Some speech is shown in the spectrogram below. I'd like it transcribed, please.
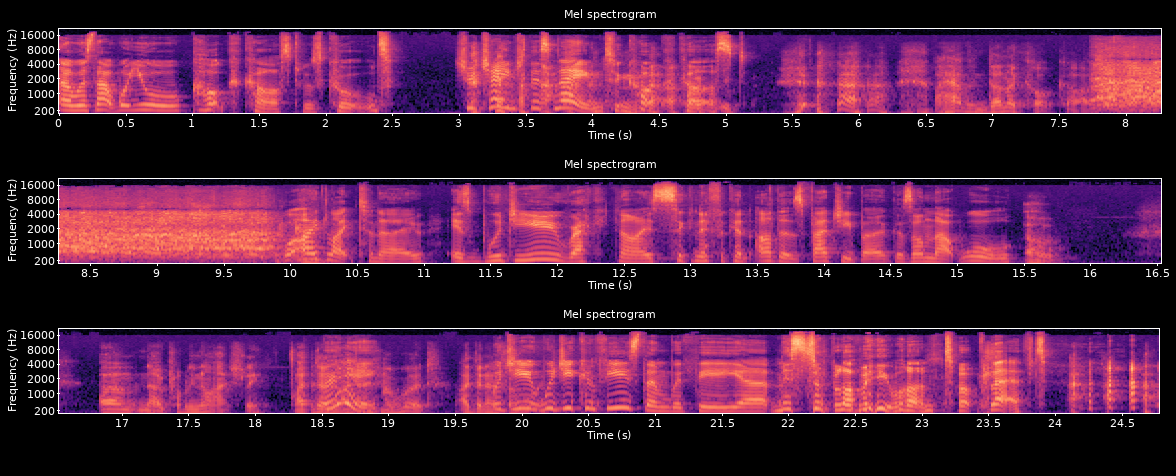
Oh, was that what your cockcast was called? Should we change this name to cockcast? I haven't done a cock card. What I'd like to know is would you recognise significant others' veggie burgers on that wall? Oh, um, no, probably not actually. I don't. I don't know Really? if I would. I don't know. Would if I you would you confuse them with the uh, Mr. Blobby one top left?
